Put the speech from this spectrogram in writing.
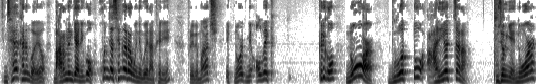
지금 생각하는 거예요. 말하는 게 아니고 혼자 생각하고 있는 거예요, 남편이. pretty much ignored me all week. 그리고 nor 무엇도 아니었잖아. 부정이에요. nor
